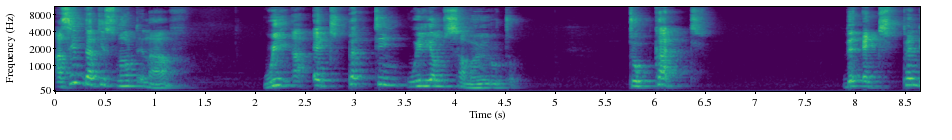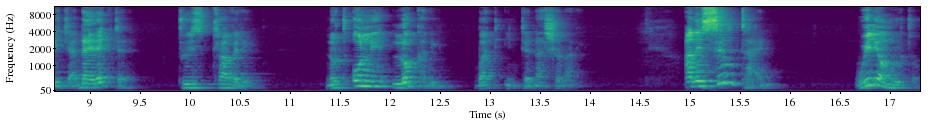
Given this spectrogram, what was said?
As if that is not enough, we are expecting William Samoei Ruto to cut the expenditure directed to his traveling, not only locally, but internationally. At the same time, William Ruto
